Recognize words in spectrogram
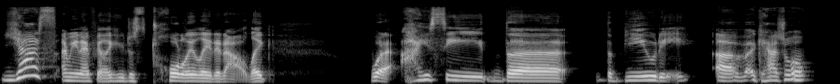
Yes. I mean, I feel like you just totally laid it out. Like what I see the the beauty of a casual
